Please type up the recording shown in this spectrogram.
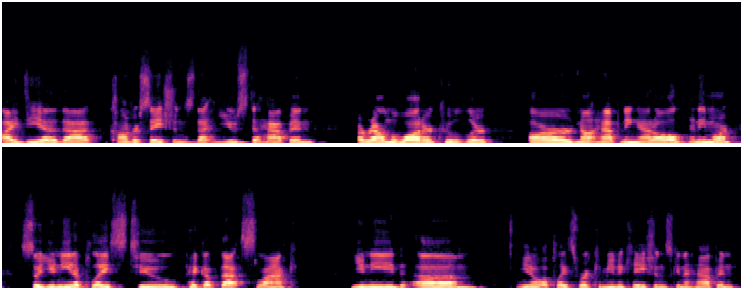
idea that conversations that used to happen around the water cooler are not happening at all anymore. So you need a place to pick up that slack. You need, um, you know, a place where communication is going to happen,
